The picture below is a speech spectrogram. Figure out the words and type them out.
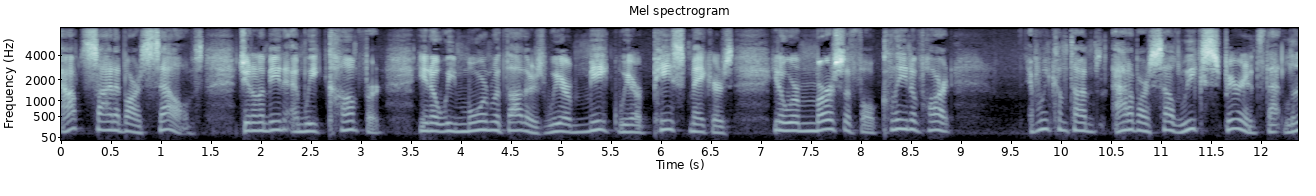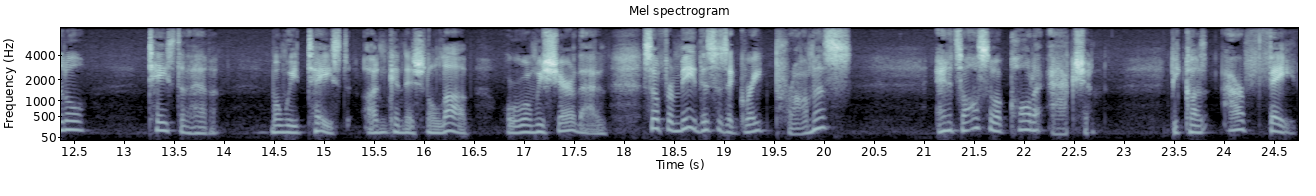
outside of ourselves, do you know what I mean? And we comfort. You know, we mourn with others. We are meek. We are peacemakers. You know, we're merciful, clean of heart. Every we come times out of ourselves, we experience that little taste of heaven when we taste unconditional love or when we share that. And so for me, this is a great promise, and it's also a call to action because our faith,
